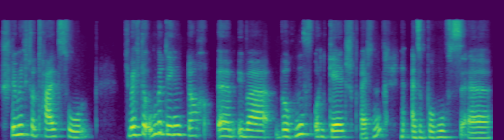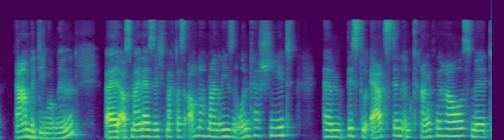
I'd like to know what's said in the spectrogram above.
stimme ich total zu. Ich möchte unbedingt noch äh, über Beruf und Geld sprechen, also Berufsrahmenbedingungen, äh, weil aus meiner Sicht macht das auch nochmal einen riesen Unterschied ähm, bist du Ärztin im Krankenhaus mit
